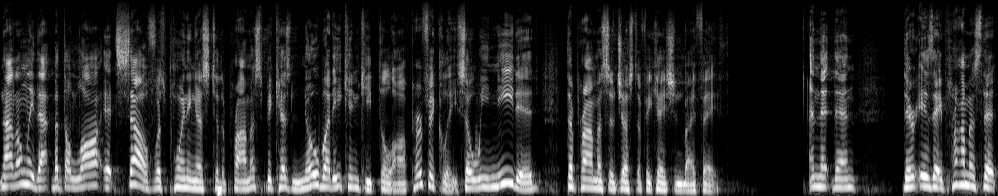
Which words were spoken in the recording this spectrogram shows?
not only that, but the law itself was pointing us to the promise because nobody can keep the law perfectly. So we needed the promise of justification by faith. And that then there is a promise that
